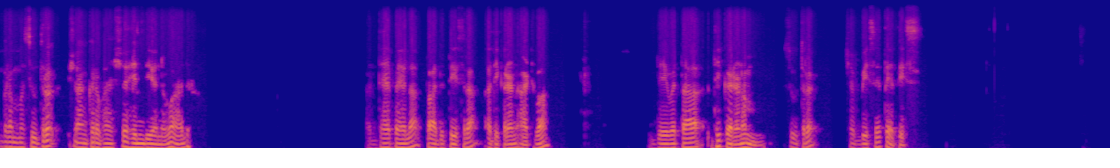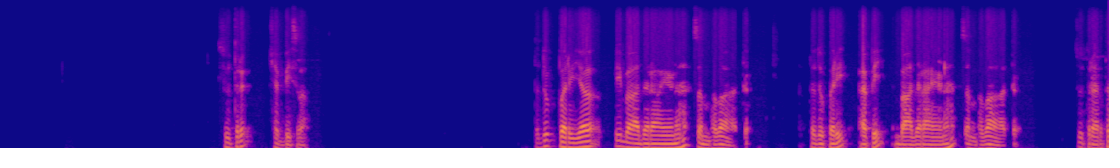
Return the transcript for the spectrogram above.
ब्रह्मसूत्र शांकर भाष्य हिंदी अनुवाद। अध्याय पहला, पाद तीसरा, अधिकरण आठवां। देवताधिकरणम सूत्र छब्बीस से तैतीस। सूत्र छब्बीसवा। तदुपर्यपि बादरायणः संभवात्। तदुपरि अपि बादरायणः संभवात् सूत्रार्थ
